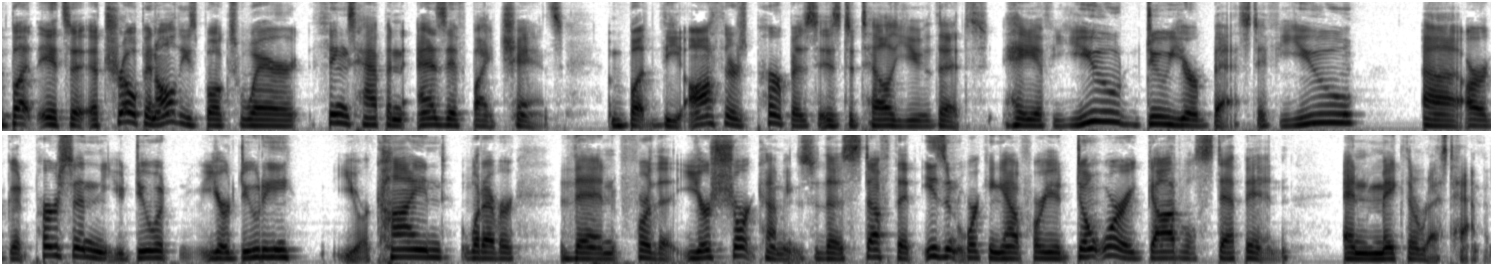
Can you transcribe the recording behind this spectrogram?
but it's a, a trope in all these books where things happen as if by chance. But the author's purpose is to tell you that, hey, if you do your best, if you uh, are a good person, you do it, your duty, you're kind, whatever, then for the your shortcomings, the stuff that isn't working out for you, don't worry, God will step in and make the rest happen.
